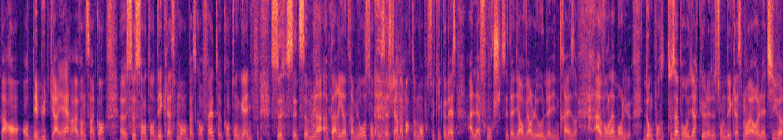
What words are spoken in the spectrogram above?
par an en début de carrière, à 25 ans, se sentent en déclassement parce qu'en fait, quand on gagne cette somme-là à Paris intramuros, on peut s'acheter un appartement, pour ceux qui connaissent, à La Fourche, c'est-à-dire vers le haut de la ligne 13, avant la banlieue. Donc tout ça pour vous dire que la notion de déclassement est relative,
